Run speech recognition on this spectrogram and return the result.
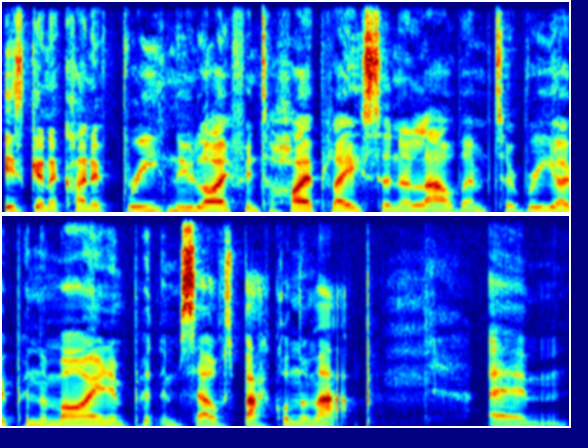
is going to kind of breathe new life into high place and allow them to reopen the mine and put themselves back on the map um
